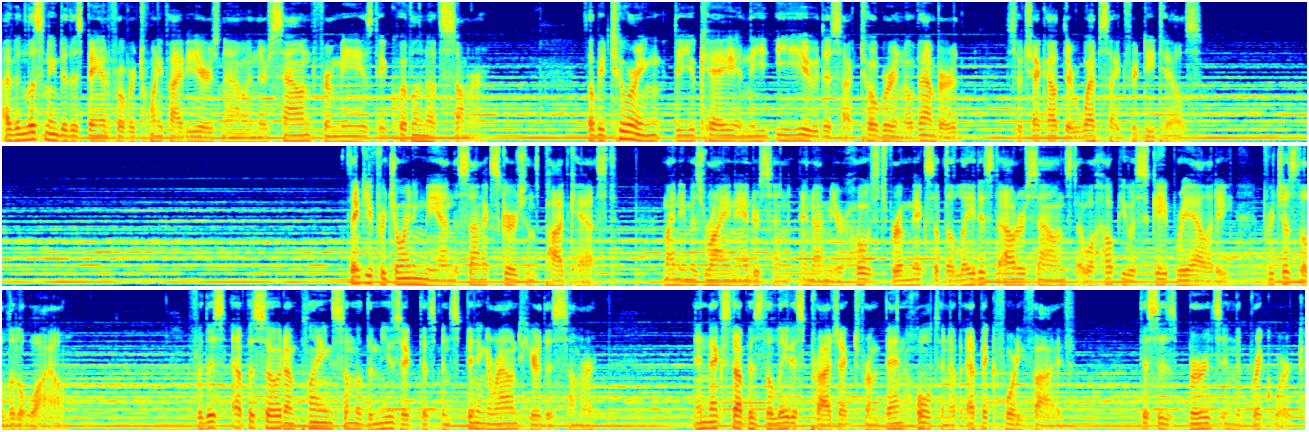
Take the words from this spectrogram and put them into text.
I've been listening to this band for over 25 years now, and their sound for me is the equivalent of summer. They'll be touring the UK and the EU this October and November, so check out their website for details. Thank you for joining me on the Sonic Excursions podcast. My name is Ryan Anderson, and I'm your host for a mix of the latest outer sounds that will help you escape reality for just a little while. For this episode, I'm playing some of the music that's been spinning around here this summer. And next up is the latest project from Ben Holton of Epic 45. This is Birds in the Brickwork.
